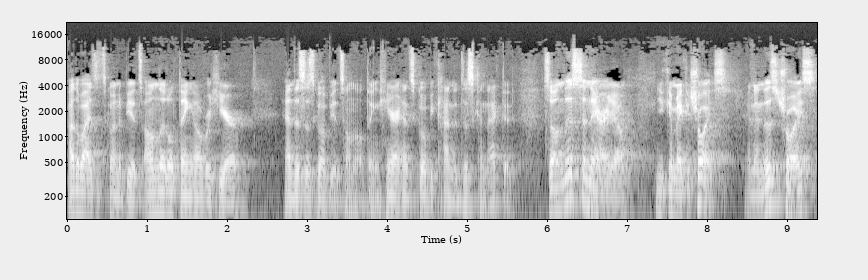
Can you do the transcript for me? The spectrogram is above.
Otherwise, it's going to be its own little thing over here, and this is going to be its own little thing here, and it's going to be kind of disconnected. So in this scenario, you can make a choice. And in this choice,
